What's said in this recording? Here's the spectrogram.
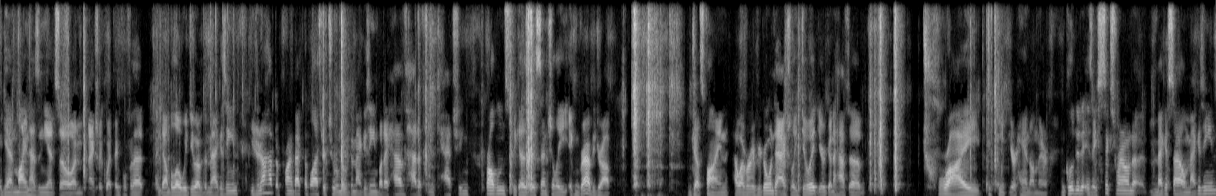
again, mine hasn't yet, so I'm actually quite thankful for that. And down below, we do have the magazine. You do not have to prime back the blaster to remove the magazine, but I have had a few catching problems because essentially it can gravity drop just fine. However, if you're going to actually do it, you're going to have to try to keep your hand on there. Included is a six round Mega Style magazine,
